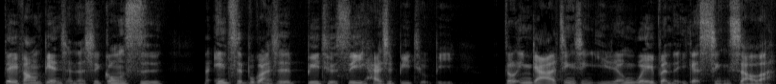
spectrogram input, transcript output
对方变成的是公司。那因此，不管是 B to C 还是 B to B，都应该要进行以人为本的一个行销啦。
